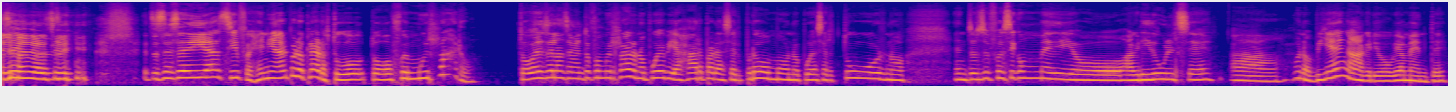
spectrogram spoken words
sí, llaman, sí. Entonces ese día sí fue genial, pero claro, estuvo, todo fue muy raro. Todo ese lanzamiento fue muy raro, no pude viajar para hacer promo, no pude hacer tour, no. Entonces fue así como medio agridulce, ah, bueno, bien agrio obviamente,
